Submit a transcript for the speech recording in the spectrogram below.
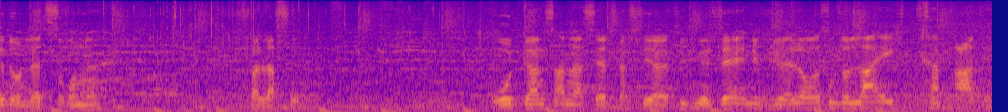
Dritte und letzte Runde. Falafel. Brot ganz anders jetzt. Das hier sieht mir sehr individuell aus und so leicht kreppartig.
